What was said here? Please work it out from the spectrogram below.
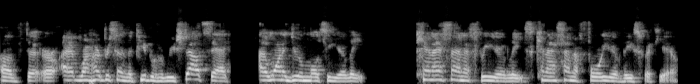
of the, or 100% of the people who reached out said, I want to do a multi-year lease. Can I sign a three-year lease? Can I sign a four-year lease with you?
